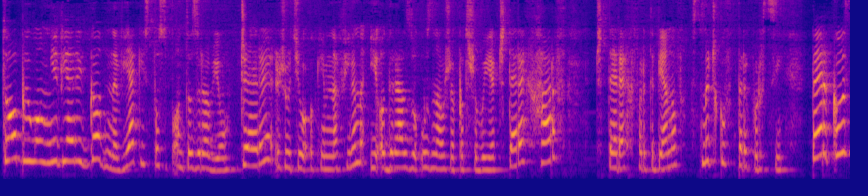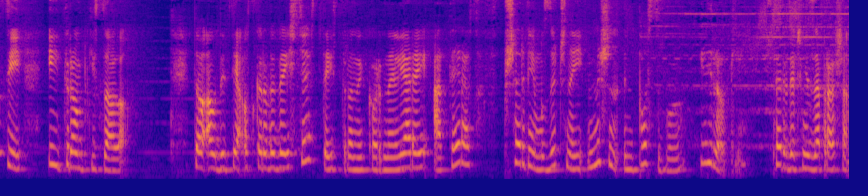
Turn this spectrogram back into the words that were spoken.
To było niewiarygodne, w jaki sposób on to zrobił. Jerry rzucił okiem na film i od razu uznał, że potrzebuje czterech harf, czterech fortepianów, smyczków perkusji, perkusji i trąbki solo. To audycja Oscarowe Wejście, z tej strony Cornelia Ray, a teraz w przerwie muzycznej Mission Impossible i Rocky. Serdecznie zapraszam.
